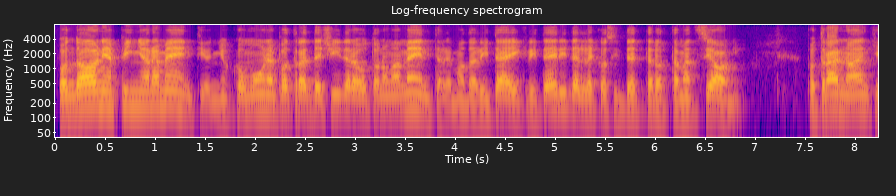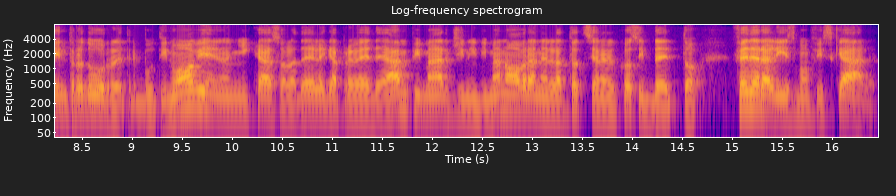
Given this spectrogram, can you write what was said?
Condoni e pignoramenti, ogni comune potrà decidere autonomamente le modalità e i criteri delle cosiddette rottamazioni. Potranno anche introdurre tributi nuovi e in ogni caso la delega prevede ampi margini di manovra nell'attuazione del cosiddetto federalismo fiscale.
